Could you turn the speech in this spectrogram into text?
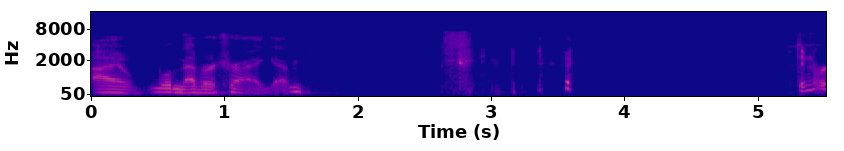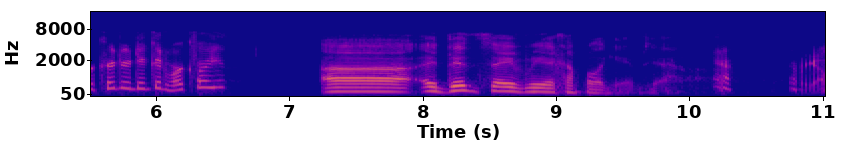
I will never try again. Didn't Recruiter do good work for you? Uh, it did save me a couple of games, yeah. Yeah, there we go.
